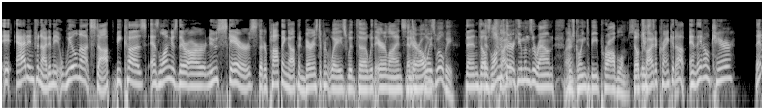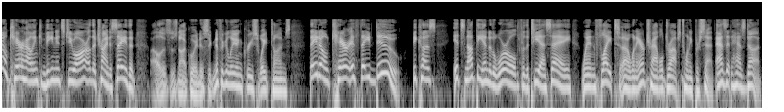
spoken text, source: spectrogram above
It, ad infinitum, it will not stop because as long as there are new scares that are popping up in various different ways with uh, with airlines and, And there airplanes, always will be. then they'll As long as there to- are humans around, Right. there's going to be problems. They'll least- try to crank it up, and they don't care. They don't care how inconvenienced you are. Oh, they're trying to say that, oh, this is not going to significantly increase wait times. They don't care if they do, because it's not the end of the world for the TSA when flight, uh, when air travel drops 20%, as it has done.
